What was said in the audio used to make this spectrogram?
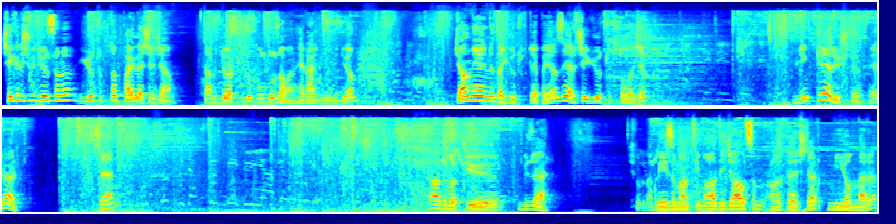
Çekiliş videosunu YouTube'da paylaşacağım. Tabi 400'ü bulduğu zaman herhangi bir videom. Canlı yayını da YouTube'da yapacağız. Her şey YouTube'da olacak. Link yine düştü. Helal. Sen? Hadi bakayım. Güzel. Şurada base'imi atayım. ADC alsın arkadaşlar. Minyonları.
